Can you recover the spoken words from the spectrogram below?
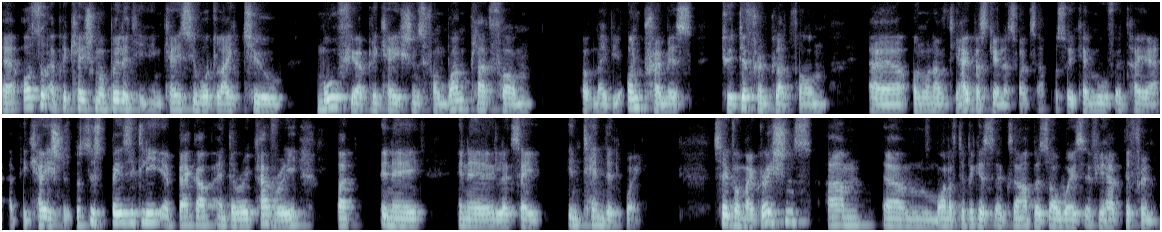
Uh, also application mobility in case you would like to move your applications from one platform or maybe on-premise to a different platform uh, on one of the hyperscalers, for example. So you can move entire applications. This is basically a backup and a recovery, but in a in a let's say intended way. Same for migrations. Um, um, one of the biggest examples always if you have different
